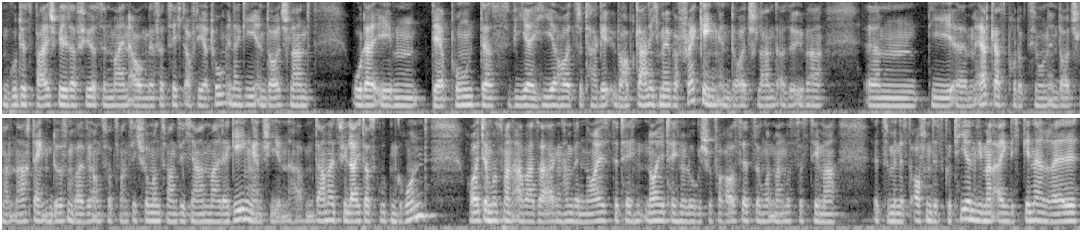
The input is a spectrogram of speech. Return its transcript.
Ein gutes Beispiel dafür ist in meinen Augen der Verzicht auf die Atomenergie in Deutschland oder eben der Punkt, dass wir hier heutzutage überhaupt gar nicht mehr über Fracking in Deutschland, also über die ähm, Erdgasproduktion in Deutschland nachdenken dürfen, weil wir uns vor 20, 25 Jahren mal dagegen entschieden haben. Damals vielleicht aus gutem Grund. Heute muss man aber sagen, haben wir neueste, neue technologische Voraussetzungen und man muss das Thema äh, zumindest offen diskutieren, wie man eigentlich generell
